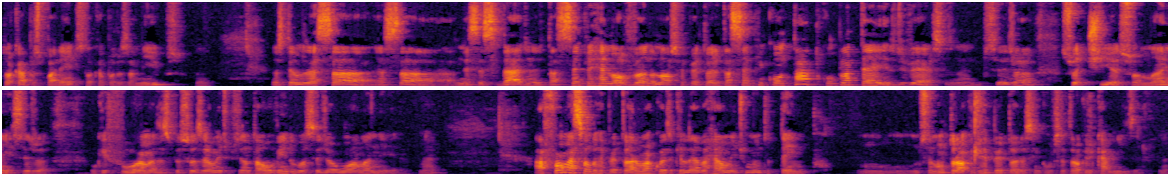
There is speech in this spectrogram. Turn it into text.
Tocar para os parentes, tocar para os amigos. Né? Nós temos essa, essa necessidade né, de estar sempre renovando o nosso repertório, estar sempre em contato com plateias diversas, né? seja sua tia, sua mãe, seja o que for, mas as pessoas realmente precisam estar ouvindo você de alguma maneira. Né? A formação do repertório é uma coisa que leva realmente muito tempo. Hum, você não troca de repertório assim como você troca de camisa. Né?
